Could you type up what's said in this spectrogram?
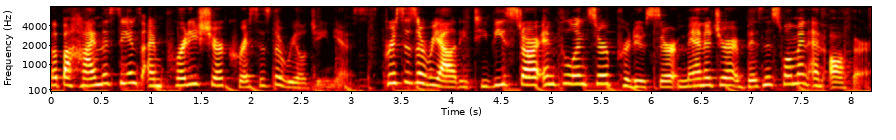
but behind the scenes, I'm pretty sure Kris is the real genius. Kris is a reality TV star, influencer, producer, manager, businesswoman, and author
